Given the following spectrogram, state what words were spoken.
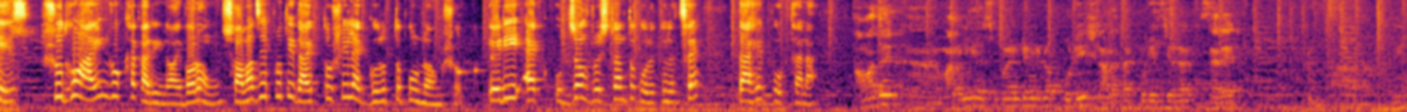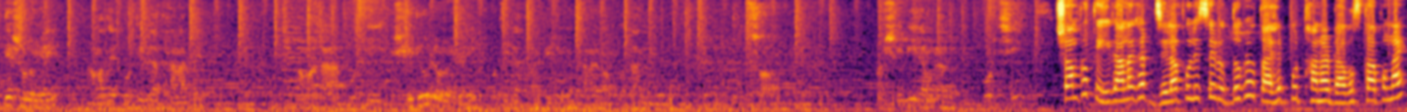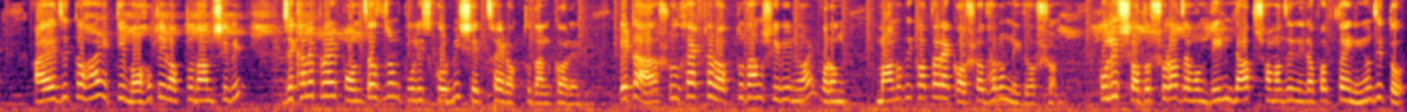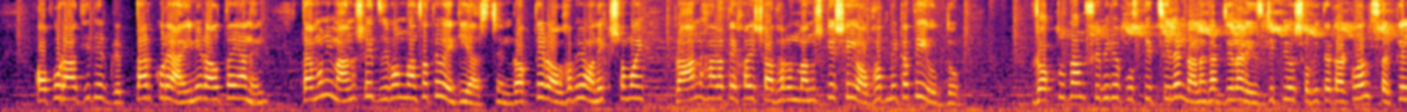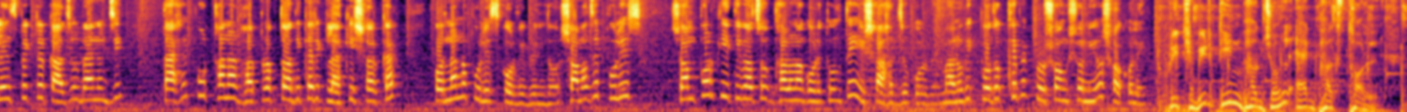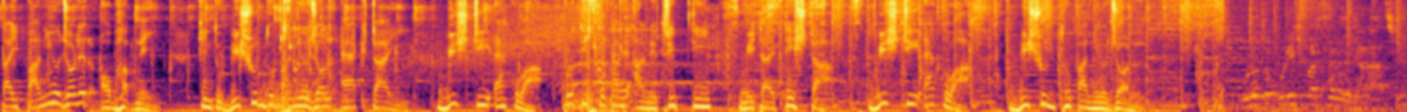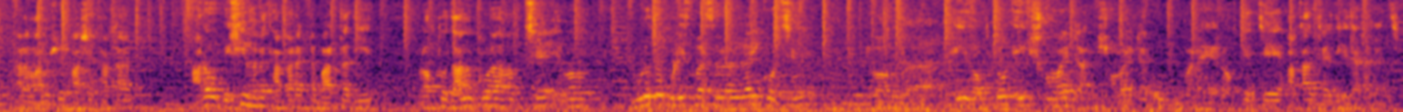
Police শুধু আইন রক্ষাকারী নয় বরং সমাজের প্রতি দায়িত্বশীল এক গুরুত্বপূর্ণ অংশ। এরই এক উজ্জ্বল দৃষ্টান্ত করে তুলেছে তাহিরপুর থানা। আমাদের মাননীয় superintendent of police Ranaghat police জেলার স্যারের নির্দেশ অনুযায়ী আমাদের প্রতিটা থানাতে আমরা প্রতি শিডিউল অনুযায়ী প্রতিটা বিভিন্ন থানায় রক্তদান উৎসব শিবির আমরা করছি। সম্প্রতি রানাঘাট জেলা পুলিশের উদ্যোগেও তাহিরপুর থানার ব্যবস্থাপনায় আয়োজিত হয় একটি মহতি রক্তদান শিবির, যেখানে প্রায় পঞ্চাশ জন পুলিশ কর্মী স্বেচ্ছায় রক্তদান করেন। এটা শুধু একটা রক্তদান শিবির নয়, বরং মানবিকতার এক অসাধারণ নিদর্শন। পুলিশ সদস্যরা যেমন দিন রাত সমাজের নিরাপত্তায় নিয়োজিত, অপরাধীদের গ্রেপ্তার করে আইনের আওতায় আনেন, তেমনি মানুষের জীবন বাঁচাতেও এগিয়ে আসছেন। রক্তের অভাবে অনেক সময় প্রাণ হারাতে হয় সাধারণ মানুষকে, সেই অভাব মেটাতেই উদ্যোগ। রক্তদান শিবিরে উপস্থিত ছিলেন রানাঘাট জেলার SDPO Sabita Katowal, circle inspector Kajal Banerjee Tahirpur থানার ভারপ্রাপ্ত আধিকারিক লাকি সরকার অন্যান্য পুলিশ কর্মীবৃন্দ। সমাজে পুলিশ সম্পর্কে ইতিবাচক ধারণা গড়ে তুলতে এই সাহায্য করবে। মানবিক পদক্ষেপে প্রশংসনীয় সকলে। পৃথিবীর তিন ভাগ জল এক ভাগ স্থল। তাই পানীয় জলের অভাব নেই। কিন্তু বিশুদ্ধ পানীয় জল একটাই। বৃষ্টি একোয়া। প্রতি ফোটায় আনে তৃপ্তি মেটায় তেষ্টা। বৃষ্টি একোয়া। বিশুদ্ধ পানীয় জল। মূলত পুলিশ যারা আছে তারা মানুষের পাশে থাকার আরও বেশিভাবে থাকার একটা বার্তা দিয়ে রক্তদান করা হচ্ছে এবং মূলত পুলিশ পার্সোনালরাই করছেন এবং এই রক্ত এই সময়টা সময়টা খুব মানে রক্তের যে আকাল চারিদিকে দেখা যাচ্ছে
